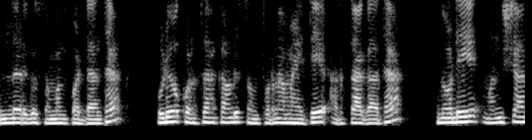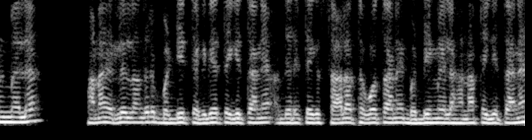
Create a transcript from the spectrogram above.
ಎಲ್ಲರಿಗೂ ಸಂಬಂಧಪಟ್ಟಂತೆ ವಿಡಿಯೋ ಕೊಡ್ತಾನೆ ನೋಡಿ ಸಂಪೂರ್ಣ ಮಾಹಿತಿ ಅರ್ಥ ಆಗತ್ತೆ. ನೋಡಿ, ಮನುಷ್ಯ ಅಂದ್ಮೇಲೆ ಹಣ ಇರ್ಲಿಲ್ಲ ಅಂದ್ರೆ ಬಡ್ಡಿ ತೆಗೆದೇ ತೆಗಿತಾನೆ, ಅದೇ ರೀತಿಯಾಗಿ ಸಾಲ ತಗೋತಾನೆ, ಬಡ್ಡಿ ಮೇಲೆ ಹಣ ತೆಗಿತಾನೆ.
